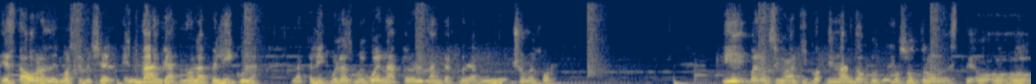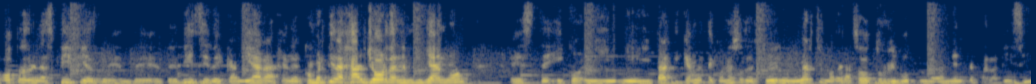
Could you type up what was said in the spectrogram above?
esta obra de Ghost in the Shell, el manga, no la película. La película es muy buena, pero el manga todavía mucho mejor. Y bueno, si aquí continuando, pues vemos otro, este, o, o, otra de las pifias de, de, de, DC de cambiar, a, de convertir a Hal Jordan en villano, este, y, y, y, prácticamente con eso destruir el universo y volver a hacer otro reboot nuevamente para DC.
